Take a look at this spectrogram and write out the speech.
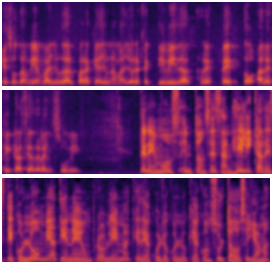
Eso también va a ayudar para que haya una mayor efectividad respecto a la eficacia de la insulina. Tenemos entonces Angélica desde Colombia, tiene un problema que de acuerdo con lo que ha consultado se llama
